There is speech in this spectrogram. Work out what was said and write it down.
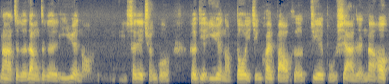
那这个让这个医院哦，以色列全国各地的医院哦，都已经快饱和，接不下人了哦。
